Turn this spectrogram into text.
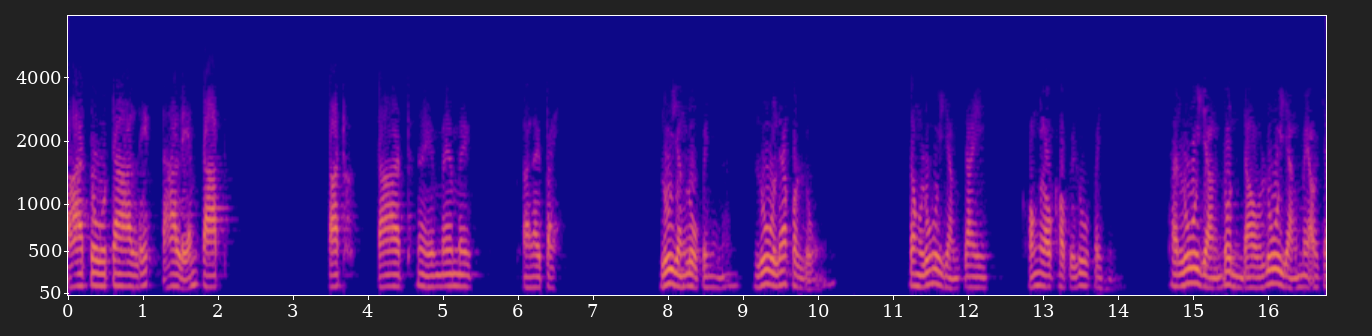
ตาโตตาเล็ก ตาแหลมตาตาตาไม่ไม่ไม่อะไรไป รู้อย่างโลกเป็นอย่างนั้น รู้แล้วก็หลง ต้องรู้อย่างใจของเราเข้าไปรู้ไปเห็น ถ้ารู้อย่างด้นเดา รู้อย่างไม่เอาใจ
